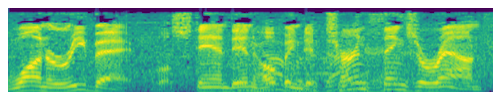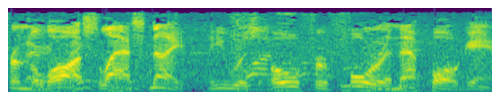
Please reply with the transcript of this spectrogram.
Juan Uribe will stand in, hoping to turn things around from the loss last night. He was 0 for 4 in that ball game.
